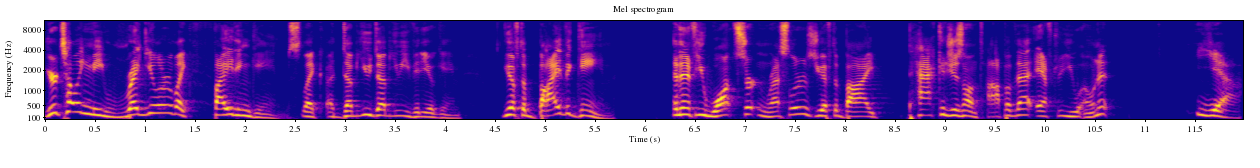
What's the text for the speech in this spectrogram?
You're telling me regular like fighting games, like a WWE video game, you have to buy the game. And then if you want certain wrestlers, you have to buy packages on top of that after you own it. Yeah,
